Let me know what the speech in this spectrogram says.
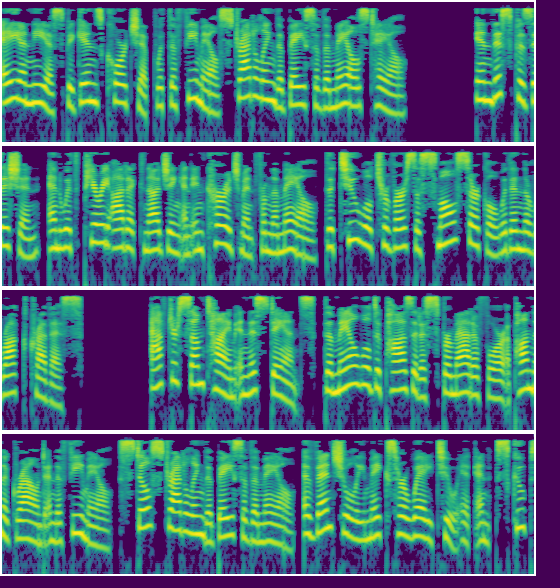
A. Aeneus begins courtship with the female straddling the base of the male's tail. In this position, and with periodic nudging and encouragement from the male, the two will traverse a small circle within the rock crevice. After some time in this dance, the male will deposit a spermatophore upon the ground and the female, still straddling the base of the male, eventually makes her way to it and scoops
